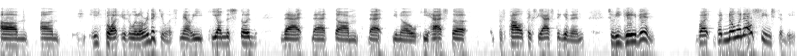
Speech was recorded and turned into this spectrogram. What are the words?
Um, um, he thought is a little ridiculous. Now, he, he understood that that um, that you know he has to for politics he has to give in, so he gave in. But but no one else seems to be.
